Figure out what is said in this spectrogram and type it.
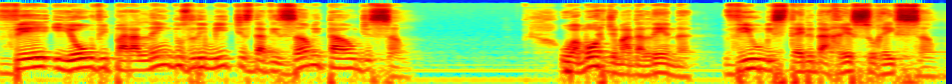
vê e ouve para além dos limites da visão e da audição. O amor de Madalena viu o mistério da ressurreição.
